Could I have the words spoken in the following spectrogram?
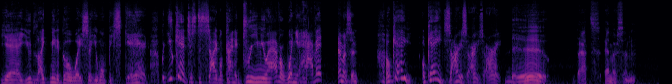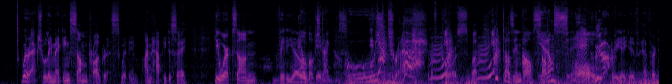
Yeah, you'd like me to go away so you won't be scared. But you can't just decide what kind of dream you have or when you have it. Emerson, Okay, okay, sorry, sorry, sorry. Boo. that's Emerson. We're actually making some progress with him, I'm happy to say. He works on video Elbow games. strike. Ooh, it's yeah. trash, of course, but it does involve some him to the head. small creative effort,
